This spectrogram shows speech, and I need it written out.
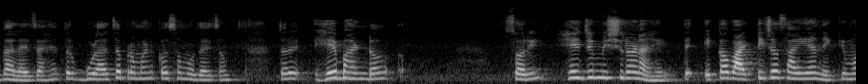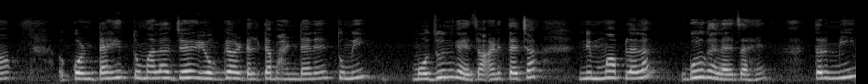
घालायचं आहे. तर गुळाचं प्रमाण कसं मोजायचं? तर हे भांडं सॉरी हे जे मिश्रण आहे ते एका वाटीच्या साह्याने किंवा कोणत्याही तुम्हाला जे योग्य वाटेल त्या भांड्याने तुम्ही मोजून घ्यायचं आणि त्याच्या निम्म आपल्याला गुळ घालायचं आहे. तर मी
